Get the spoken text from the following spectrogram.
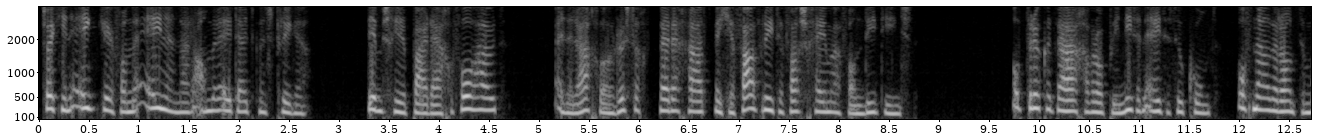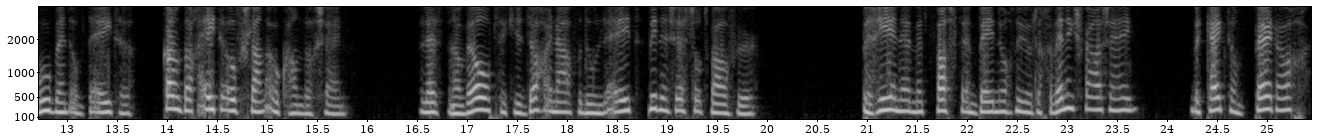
zodat je in één keer van de ene naar de andere eettijd kunt springen. dit misschien een paar dagen volhoudt en daarna gewoon rustig verder gaat met je favoriete vastschema van die dienst. Op drukke dagen waarop je niet aan eten toekomt of na de rand te moe bent om te eten, kan een dag eten overslaan ook handig zijn. Let er dan wel op dat je de dag erna voldoende eet binnen 6 tot 12 uur. Begin je met vasten en ben je nog niet door de gewenningsfase heen? Bekijk dan per dag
